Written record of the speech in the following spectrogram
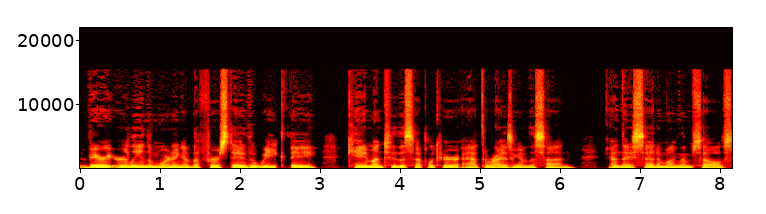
very early in the morning of the first day of the week, they came unto the sepulchre at the rising of the sun. And they said among themselves,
